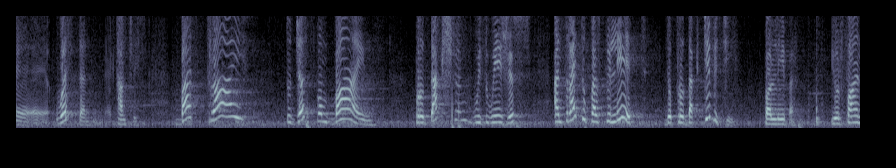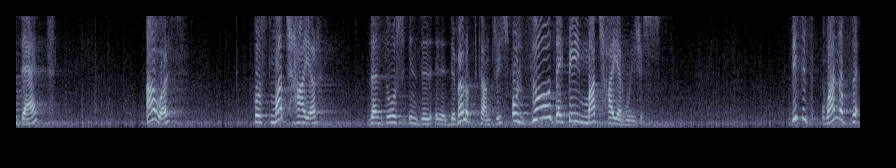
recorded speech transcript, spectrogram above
uh, Western countries, but try to just combine production with wages and try to calculate the productivity per labor. You'll find that ours cost much higher than those in the uh, developed countries, although they pay much higher wages. This is one of the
